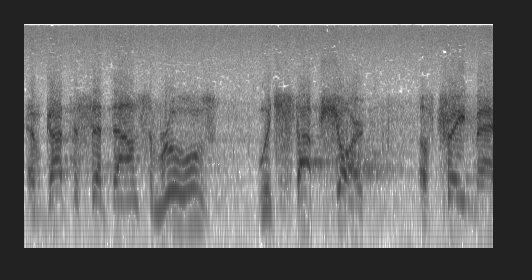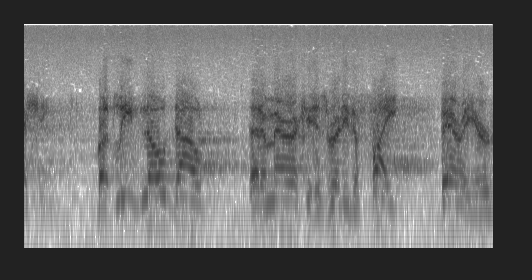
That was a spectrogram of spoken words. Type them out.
have got to set down some rules which stop short of trade bashing, but leave no doubt that America is ready to fight barrier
